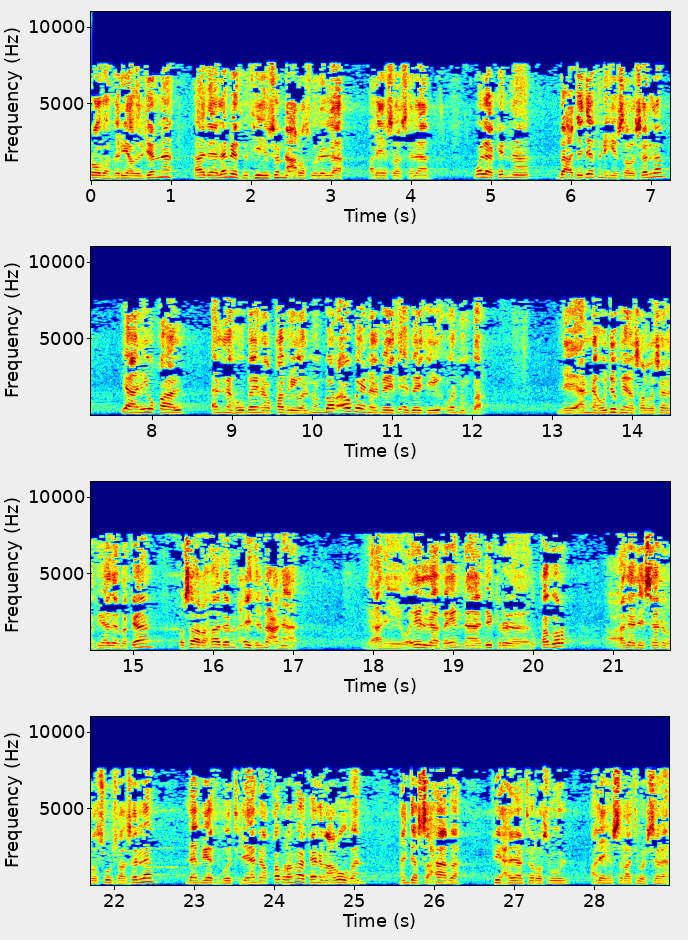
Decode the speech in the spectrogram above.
روضة من رياض الجنة هذا لم يثبت فيه سنة عن رسول الله عليه الصلاة والسلام. ولكن بعد دفنه صلى الله عليه وسلم يعني يقال أنه بين القبر والمنبر أو بين البيت, البيت والمنبر. لأنه دفن صلى الله عليه وسلم في هذا المكان فصار هذا من حيث المعنى. يعني وإلا فإن ذكر القبر على لسان الرسول صلى الله عليه وسلم لم يثبت لأن القبر ما كان معروفا. عند الصحابة في حياة الرسول عليه الصلاة والسلام.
